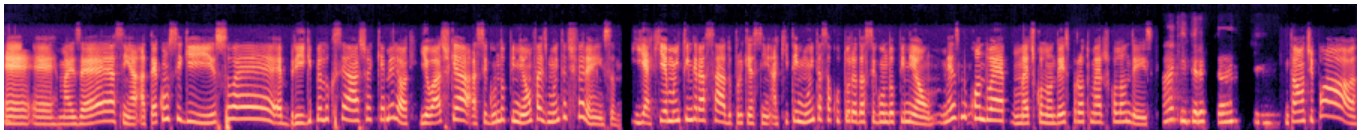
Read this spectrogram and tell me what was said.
É, é, mas é assim, até conseguir isso é, é brigue pelo que você acha que é melhor. E eu acho que a, a, segunda opinião faz muita diferença. E aqui é muito engraçado, porque assim, aqui tem muito essa cultura da segunda opinião, mesmo quando é um médico holandês para outro médico holandês. Ah, que interessante. Então, tipo, ó,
